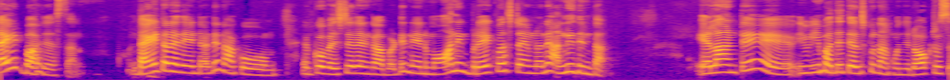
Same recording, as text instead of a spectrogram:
డైట్ బాగా చేస్తాను. డైట్ అనేది ఏంటంటే నాకు ఎక్కువ వెజిటేరియన్ కాబట్టి నేను మార్నింగ్ బ్రేక్ఫాస్ట్ టైంలోనే అన్నీ తింటాను. ఎలా అంటే ఈ- మధ్య తెలుసుకున్నాను కొంచెం డాక్టర్స్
